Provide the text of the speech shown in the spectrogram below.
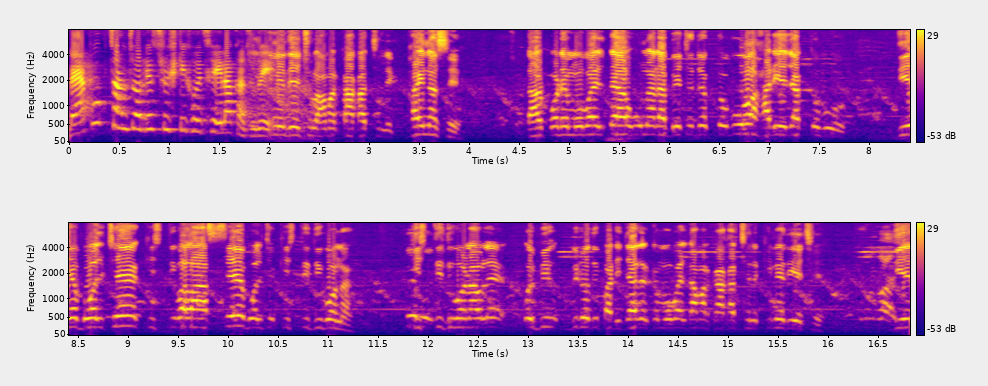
ব্যাপক চাঞ্চল্যের সৃষ্টি হয়েছে এলাকা জুড়ে। কিনে দিয়েছিল আমার কাকার ছেলে ফাইনাসে তারপরে মোবাইলটা ওনারা বেঁচে দেখ তবুও, হারিয়ে যাক তবুও। দিয়ে বলছে, কিস্তিওয়ালা আসছে, বলছে কিস্তি দিব না। কিস্তি দিব না বলে ওই বিরোধী পার্টি, যাদেরকে মোবাইলটা আমার কাকার ছেলে কিনে দিয়েছে। দিয়ে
